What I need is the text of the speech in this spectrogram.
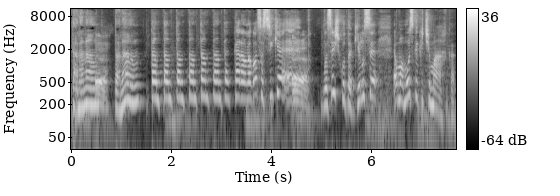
Tananã, É. tanã, tan, tan, tan, tan, tan, tan, tan. Cara, é um negócio assim que é. é- É. Você escuta aquilo, você, é uma música que te marca.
